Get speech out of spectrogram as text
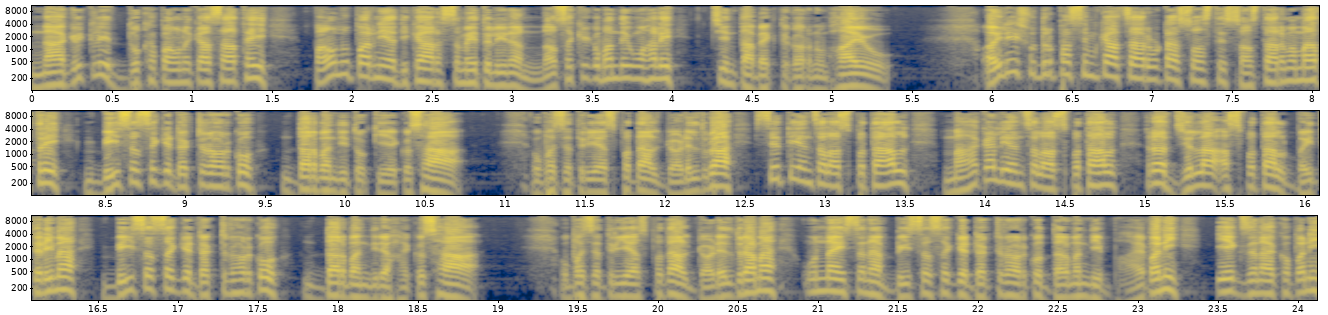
नागरिकले दुःख पाउनका साथै पाउनुपर्ने अधिकार समेत लिन नसकेको भन्दै उहाँले चिन्ता व्यक्त गर्नुभयो। अहिले सुदूरपश्चिमका चारवटा स्वास्थ्य संस्थाहरूमा मात्रै विशेषज्ञ डाक्टरहरूको दरबन्दी तोकिएको छ। उपक्षेत्रीय अस्पताल डडेलधुरा सेती अञ्चल अस्पताल महाकाली अञ्चल अस्पताल र जिल्ला अस्पताल बैतडीमा विशेषज्ञ डाक्टरहरूको दरबन्दी रहेको छ। उपक्षेत्रीय अस्पताल डडेलधुरामा उन्नाइसजना विशेषज्ञ डाक्टरहरूको दरबन्दी भए पनि एकजनाको पनि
